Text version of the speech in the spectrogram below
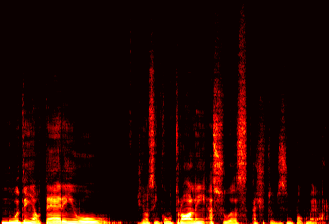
mudem, alterem ou, digamos assim, controlem as suas atitudes um pouco melhor.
